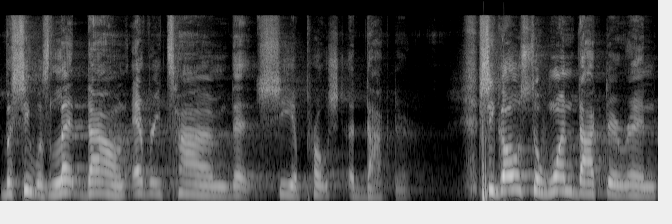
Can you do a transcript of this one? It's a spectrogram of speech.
but she was let down every time that she approached a doctor. She goes to one doctor and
